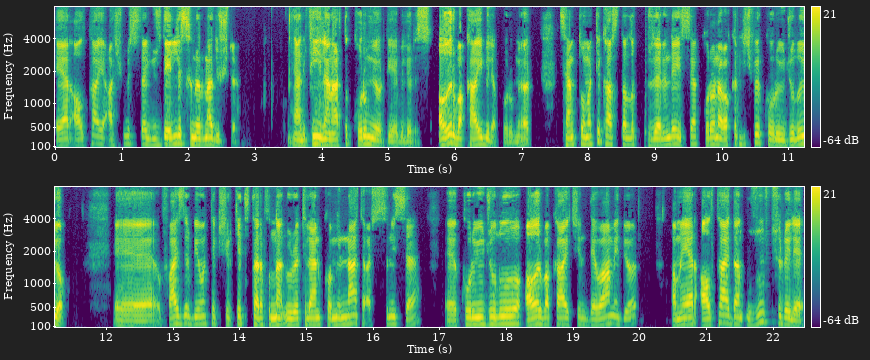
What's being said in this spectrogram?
eğer 6 ay aşmışsa %50 sınırına düştü. Yani fiilen artık korumuyor diyebiliriz. Ağır vakayı bile korumuyor. Semptomatik hastalık üzerinde ise CoronaVac'ın hiçbir koruyuculuğu yok. E, Pfizer-BioNTech şirketi tarafından üretilen Comirnaty aşısını ise e, koruyuculuğu ağır vaka için devam ediyor. Ama eğer 6 aydan uzun süreli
